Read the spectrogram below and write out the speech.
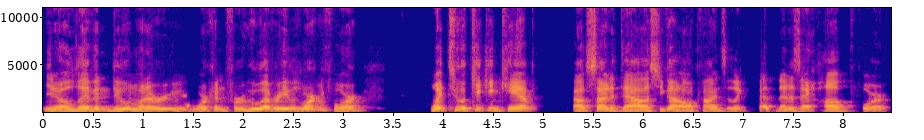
you know, living, doing whatever, working for whoever he was working for. Went to a kicking camp outside of Dallas. You got all kinds of like that, that is a hub for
